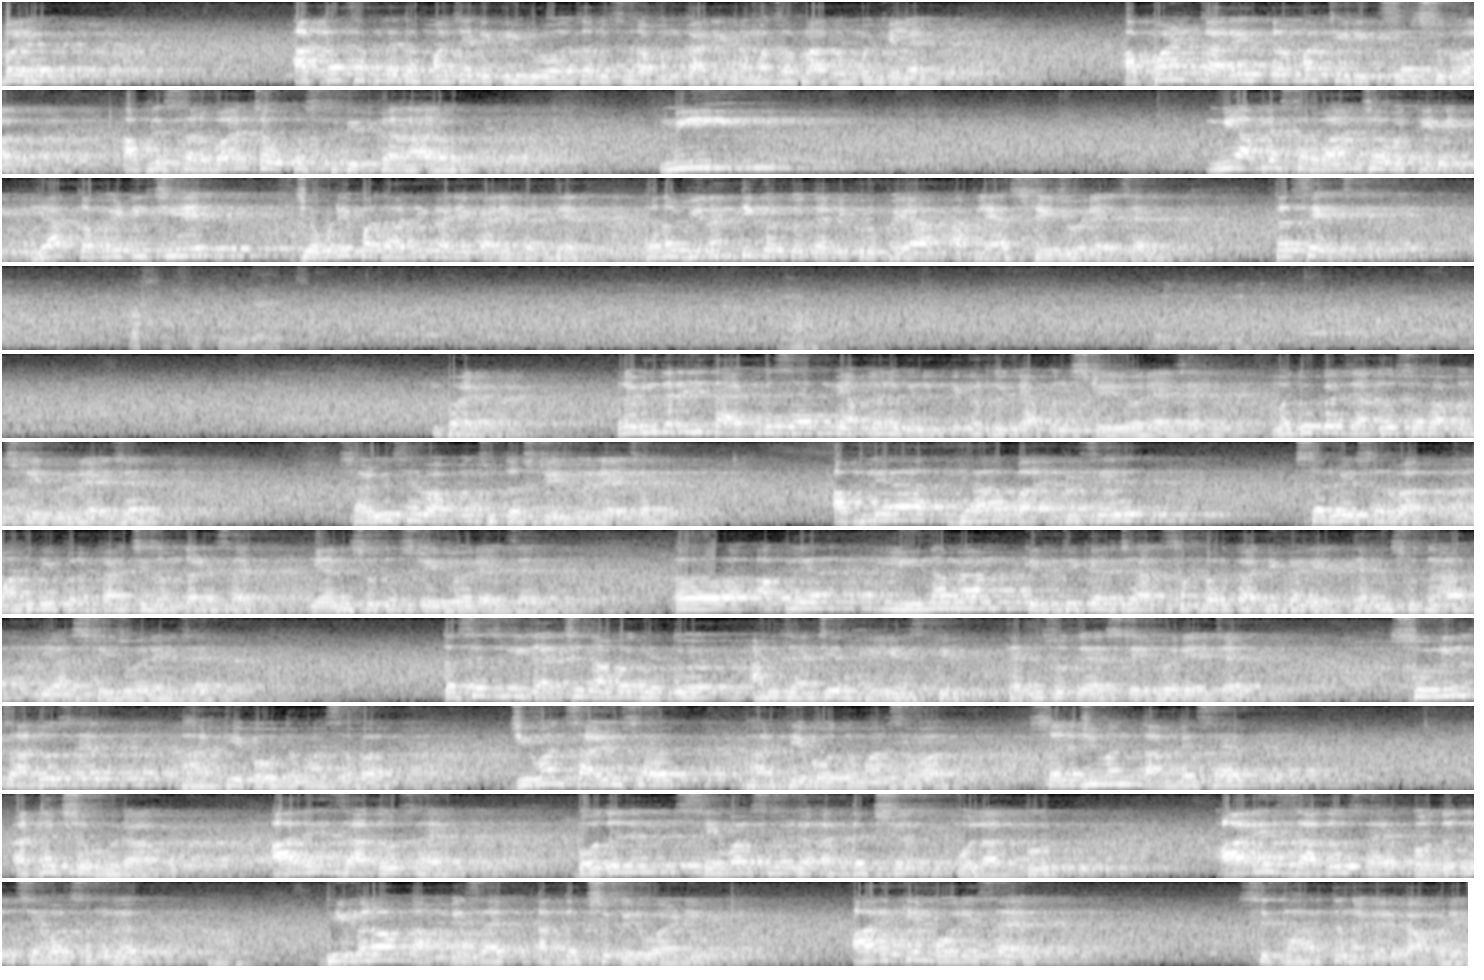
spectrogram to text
बरं. आताच आपल्या धर्माच्या रीतिरिवाजानुसार आपण कार्यक्रमाचा प्रारंभ केला आहे आपण कार्यक्रमाची रितसर सुरुवात आपल्या सर्वांच्या उपस्थितीत करणार आहोत. मी मी आपल्या सर्वांच्या वतीने या कमिटीचे जेवढे पदाधिकारी कार्यकर्ते आहेत त्यांना विनंती करतो त्यांनी कृपया आपल्या स्टेजवर यायचं आहे तसेच कसं शूटिंग घ्यायचं? बरं. रवींद्रजी तायपले साहेब मी आपल्याला विनंती करतो की आपण स्टेजवर यायचं आहे. मधुकर जाधव साहेब आपण स्टेजवर यायचं आहे. साळवी साहेब आपण सुद्धा स्टेजवर यायचं आहे. आपल्या ह्या बार्टीचे सर्वे सर्वा माननीय प्रकारची जमदाडे साहेब यांनी सुद्धा स्टेजवर यायचं आहे. आपल्या लीना मॅम कीर्तिकर ज्या संपर्क अधिकारी आहेत त्यांनी सुद्धा या स्टेजवर यायचं आहे. तसेच मी ज्यांची नावं घेतो आहे आणि ज्यांची राहिली असतील त्यांनीसुद्धा या स्टेजवर यायचे आहे. सुनील जाधव साहेब भारतीय बौद्ध महासभा. जीवन साळी साहेब भारतीय बौद्ध महासभा संजीवन तांबेसाहेब अध्यक्ष भुराव आर एस जाधवसाहेब बौद्धजन सेवा संघ अध्यक्ष पोलादपूर आर एस जाधवसाहेब बौद्धजन सेवा संघ भीमराव तांबेसाहेब अध्यक्ष बिरवाडी आर के मोरे साहेब सिद्धार्थनगर कापडे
